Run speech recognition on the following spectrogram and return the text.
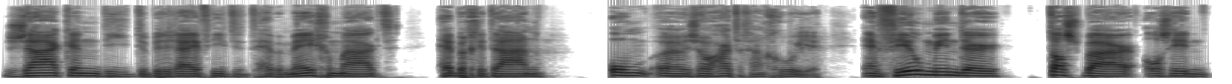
zaken die de bedrijven die dit hebben meegemaakt, hebben gedaan om zo hard te gaan groeien. En veel minder tastbaar als in,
